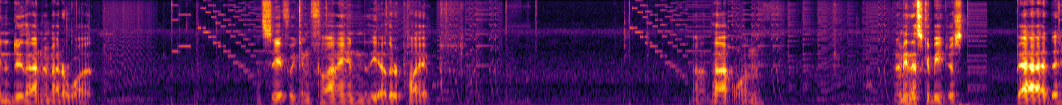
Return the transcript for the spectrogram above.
Need to do that no matter what. Let's see if we can find the other pipe. Not that one. I mean, this could be just bad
